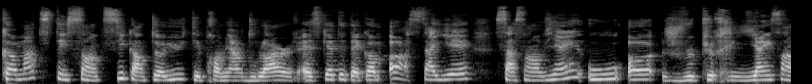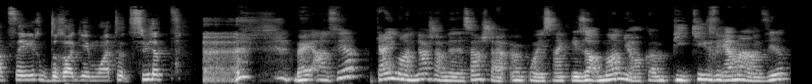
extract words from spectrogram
comment tu t'es senti quand tu as eu tes premières douleurs? Est-ce que tu étais comme ah ça y est, ça s'en vient ou ah je veux plus rien sentir, droguez-moi tout de suite? ben en fait, quand ils m'ont amené en chambre de naissance, j'étais à 1.5. Les hormones, ils ont comme piqué vraiment vite.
